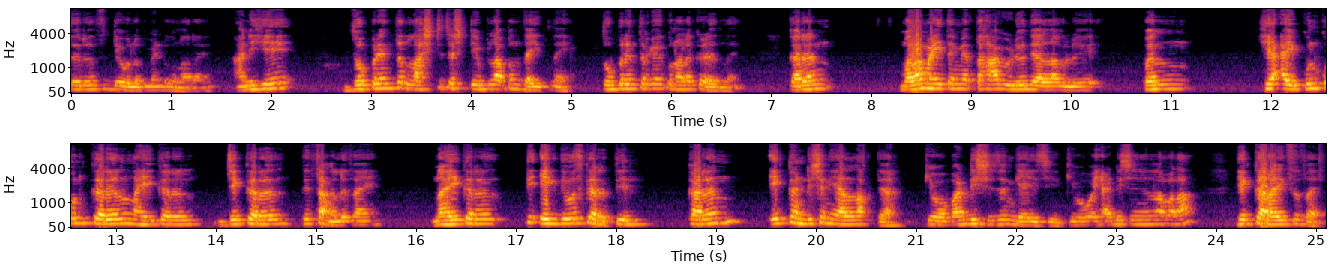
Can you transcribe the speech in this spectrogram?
तरच डेव्हलपमेंट होणार आहे आणि हे जोपर्यंत लास्टच्या स्टेपला आपण जाईत नाही तोपर्यंत काही कुणाला कळत नाही. कारण मला माहीत आहे मी आता हा व्हिडिओ द्यायला लागलोय पण हे ऐकून कोण करल नाही करल जे करल ते चांगलंच आहे. नाही करल ते एक दिवस करतील. कारण एक कंडिशन यायला लागत्या की बाबा डिसिजन घ्यायची की बाबा ह्या डिसिजनला मला हे करायचंच आहे.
